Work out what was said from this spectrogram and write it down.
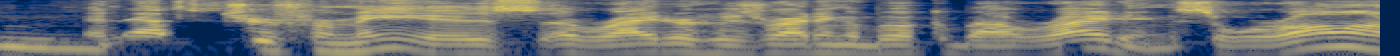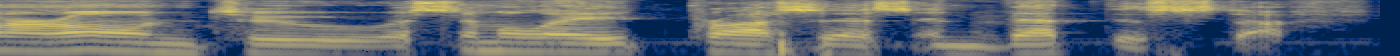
Mm. And that's true for me as a writer who's writing a book about writing. So we're all on our own to assimilate, process, and vet this stuff.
